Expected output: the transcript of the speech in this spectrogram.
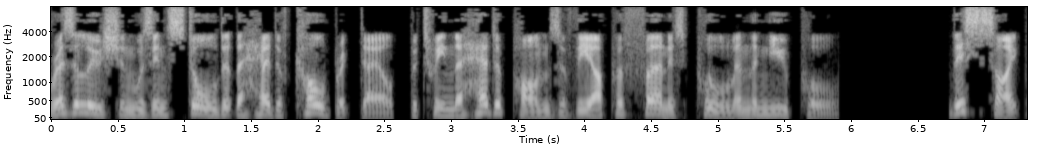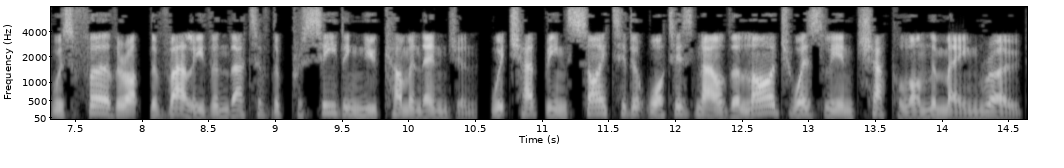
Resolution was installed at the head of Coalbrookdale, between the header ponds of the upper Furnace Pool and the New Pool. This site was further up the valley than that of the preceding Newcomen engine, which had been sited at what is now the large Wesleyan chapel on the main road.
